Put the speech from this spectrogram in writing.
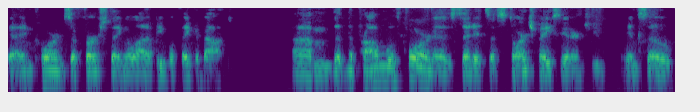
and corn's the first thing a lot of people think about. Um, the, the problem with corn is that it's a starch based energy. And so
